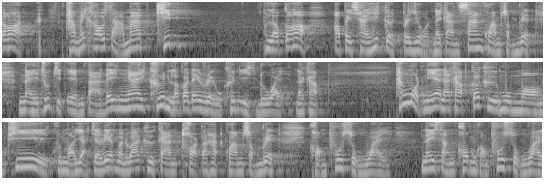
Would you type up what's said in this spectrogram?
ยอดทำให้เขาสามารถคิด แล้วก็เอาไปใช้ให้เกิดประโยชน์ในการสร้างความสำเร็จในธุรกิจเอมตาได้ง่ายขึ้นแล้วก็ได้เร็วขึ้นอีกด้วยนะครับ ทั้งหมดนี้นะครับก็คือมุมมองที่คุณหมออยากจะเรียกมันว่า คือการถอดรหัสความสำเร็จของผู้สูงวัย ในสังคมของผู้สูงวัย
